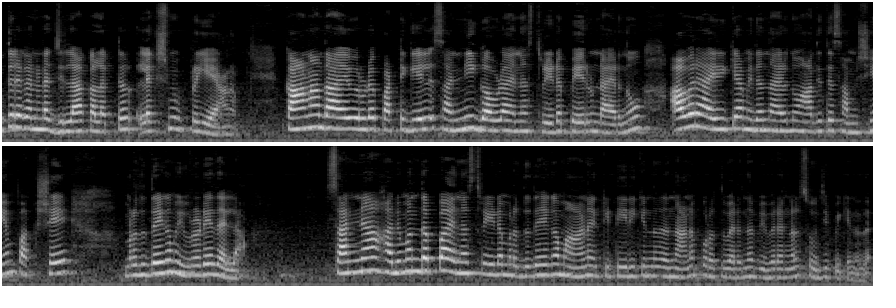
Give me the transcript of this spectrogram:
ഉത്തരകന്നഡ ജില്ലാ കളക്ടർ ലക്ഷ്മിപ്രിയയാണ്. കാണാതായവരുടെ പട്ടികയിൽ സണ്ണി ഗൗഡ എന്ന സ്ത്രീയുടെ പേരുണ്ടായിരുന്നു. അവരായിരിക്കാം ഇതെന്നായിരുന്നു ആദ്യത്തെ സംശയം. പക്ഷേ മൃതദേഹം ഇവരുടേതല്ല. സന്ന ഹനുമന്തപ്പ എന്ന സ്ത്രീയുടെ മൃതദേഹമാണ് കിട്ടിയിരിക്കുന്നതെന്നാണ് പുറത്തുവരുന്ന വിവരങ്ങൾ സൂചിപ്പിക്കുന്നത്.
